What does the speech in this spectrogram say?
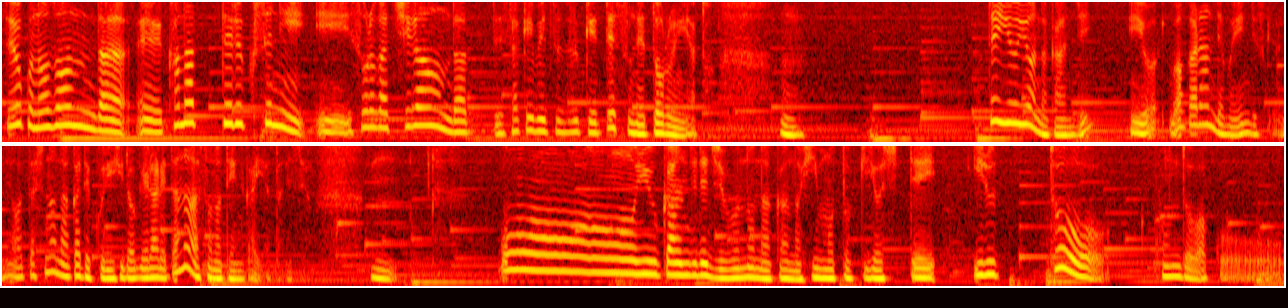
強く望んだ、えー、叶ってるくせに、それが違うんだって叫び続けてすねとるんやと、うん、っていうような感じ。分からんでもいいんですけどね。私の中で繰り広げられたのはその展開やったんですよ。うん、こういう感じで自分の中の紐解きをしていると今度はこ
